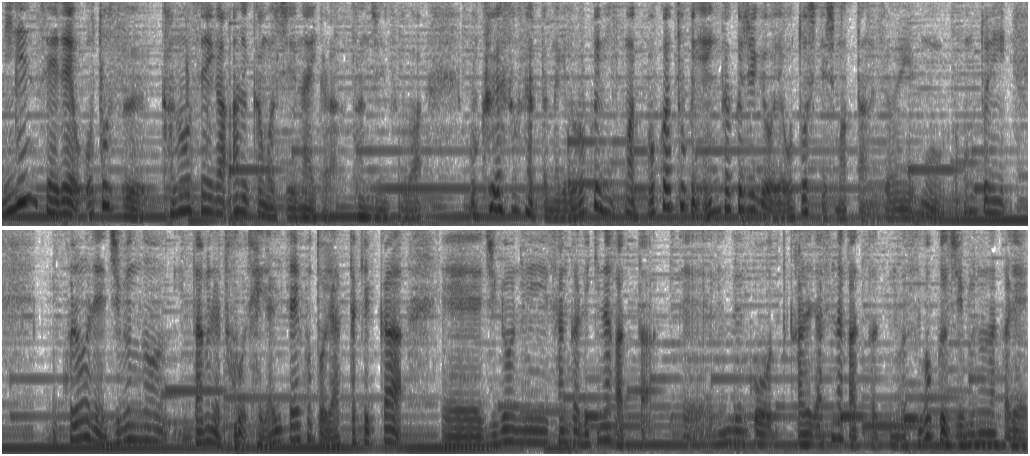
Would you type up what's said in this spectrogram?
2年生で落とす可能性があるかもしれないから単純にそれは。僕がそうだったんだけど僕に、まあ、僕は特に遠隔授業で落としてしまったんですよね。もう本当にこれはね自分のダメなところで やりたいことをやった結果、えー、授業に参加できなかった、えー、全然こう金出せなかったっていうのがすごく自分の中で、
